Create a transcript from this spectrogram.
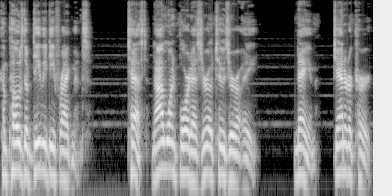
composed of DVD fragments. Test. 914-0208 Name: Janitor Kurt.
